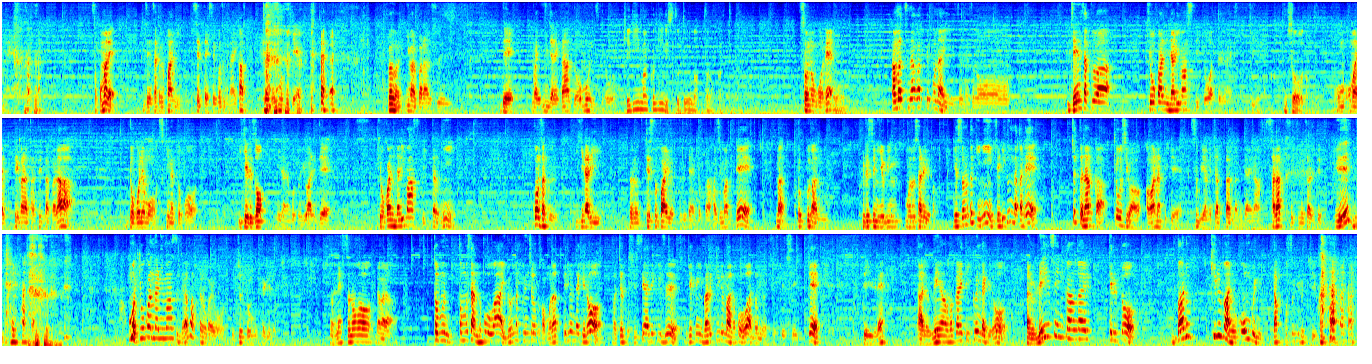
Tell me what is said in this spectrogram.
たいな。そこまで前作のファンに接待することもないかとも思って。まあまあ今のバランスで、まあ、いいんじゃないかなと思うんですけど。ケリー・マクギリスとどうなったのかってその後ね。いうあんま繋がってこないですよね。その前作は教官になりますって言って終わったじゃないですか主人そうだおお前手柄立てたからどこでも好きなとこ行けるぞみたいなことを言われて教官になりますって言ったのに今作いきなりそのテストパイロットみたいなとこから始まってまあトップガン古巣に呼び戻されるとでその時にセリフの中でちょっとなんか教師は合わなくてすぐ辞めちゃったんだみたいなさらっと説明されてえ？みたいな。お前教官になります？じゃなかったのかよ。ってちょっと思ったけど。まあねその後だからトムトムさんの方はいろんな勲章とかもらってるんだけど、まあ、ちょっと出世はできず逆にバルキルマーの方はどんどん出世していってっていうね。あの明暗分かれていくんだけどあの冷静に考えてるとバルキルバーにおんぶに抱っこすぎるっていうか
